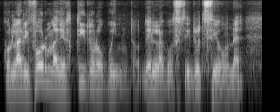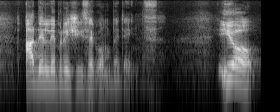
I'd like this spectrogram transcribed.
con la riforma del titolo quinto della Costituzione, ha delle precise competenze. Io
